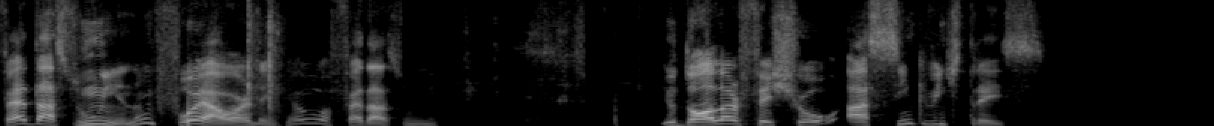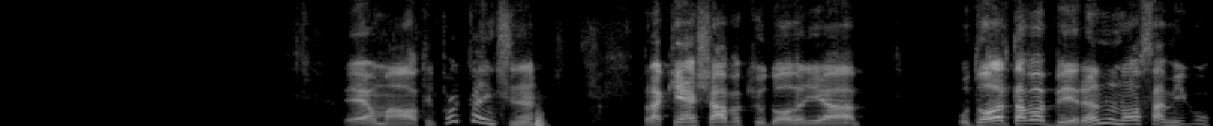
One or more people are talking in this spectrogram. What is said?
Fé das unhas. Não foi a ordem. Oh, fé das unhas. E o dólar fechou a 5,23. É uma alta importante, né? Para quem achava que o dólar ia. O dólar estava beirando o nosso amigo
